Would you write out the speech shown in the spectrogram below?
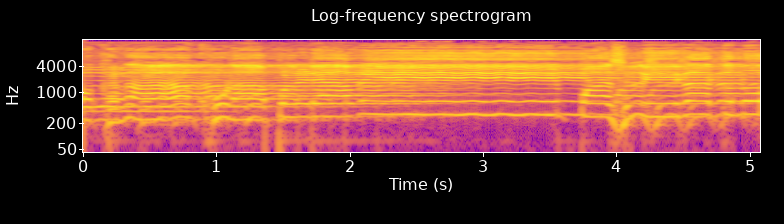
ઓખના ખૂણા પલડ્યા આવી પાછલી રાતનો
